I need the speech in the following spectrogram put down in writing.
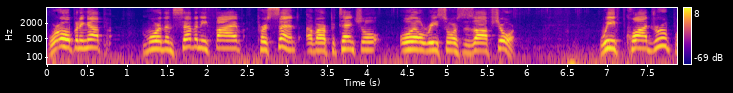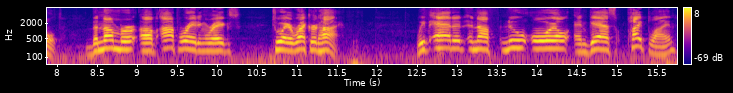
We're opening up more than 75% of our potential oil resources offshore. We've quadrupled the number of operating rigs to a record high. We've added enough new oil and gas pipeline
